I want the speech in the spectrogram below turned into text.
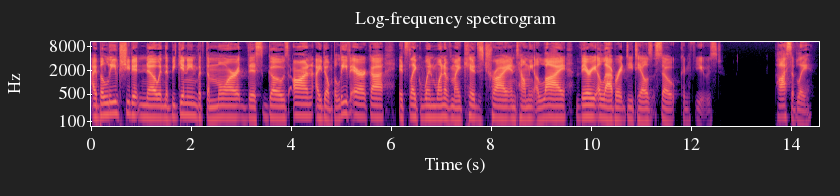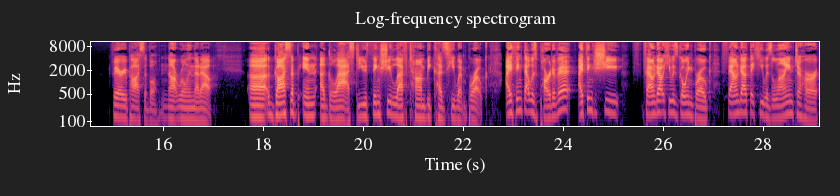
I believed she didn't know in the beginning, but the more this goes on, I don't believe Erika. It's like when one of my kids try and tell me a lie, very elaborate details, so confused. Possibly. Very possible. Not ruling that out. Uh, gossip in a glass. Do you think she left Tom because he went broke? I think that was part of it. I think she found out he was going broke, found out that he was lying to her,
